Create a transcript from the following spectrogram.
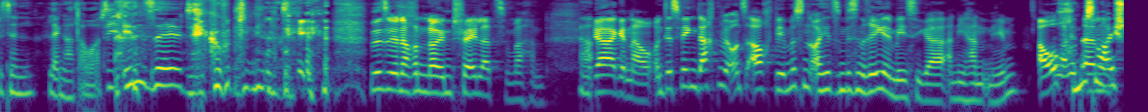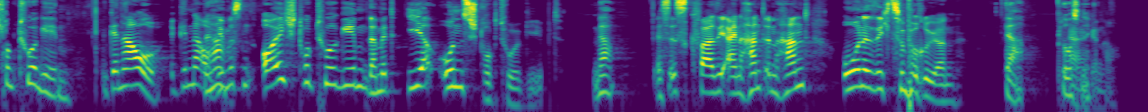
bisschen länger dauert. Die Insel der guten Ideen. müssen wir noch einen neuen Trailer zu machen. Ja. ja. genau. Und deswegen dachten wir uns auch, wir müssen euch jetzt ein bisschen regelmäßiger an die Hand nehmen. Auch wir müssen ähm, euch Struktur geben. Genau, genau. Ja. Wir müssen euch Struktur geben, damit ihr uns Struktur gebt. Ja. Es ist quasi ein Hand in Hand, ohne sich zu berühren. Ja, bloß ja, nicht. Genau.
